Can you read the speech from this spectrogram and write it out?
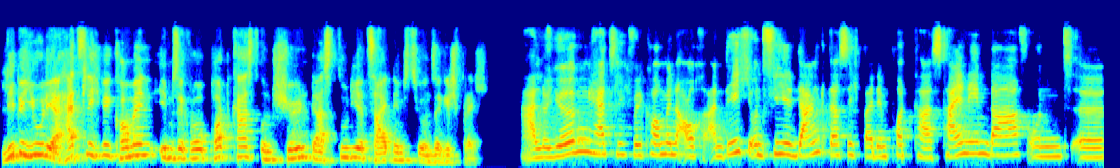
Liebe Julia, herzlich willkommen im The Grow Podcast und schön, dass du dir Zeit nimmst für unser Gespräch. Hallo Jürgen, herzlich willkommen auch an dich und vielen Dank, dass ich bei dem Podcast teilnehmen darf und äh,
